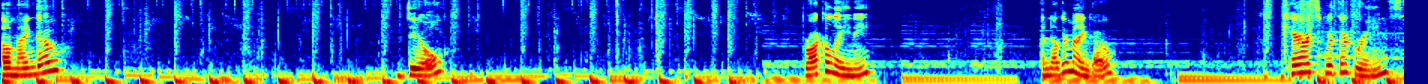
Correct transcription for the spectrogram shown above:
a mango, dill, broccolini, another mango, carrots with their greens,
